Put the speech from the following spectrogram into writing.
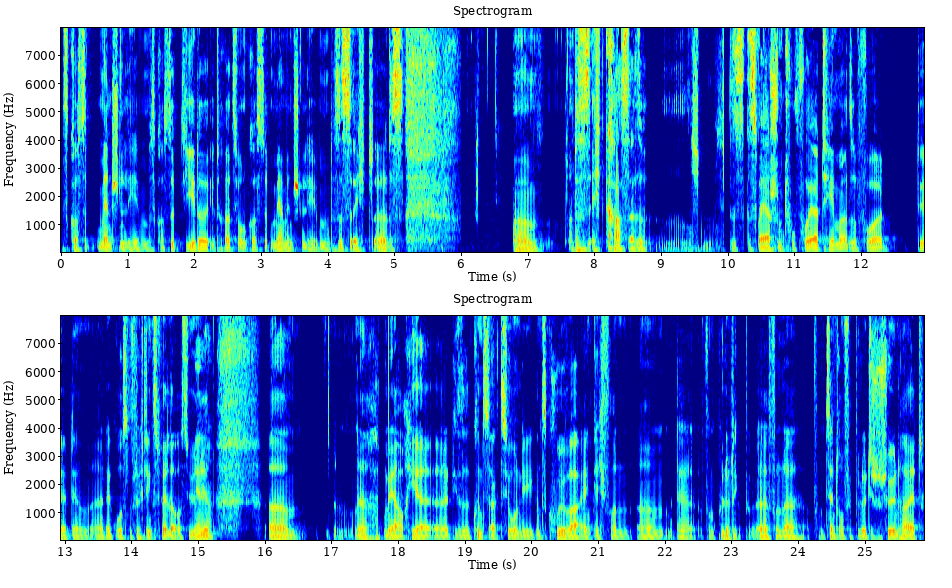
es kostet Menschenleben. Es kostet, jede Iteration kostet mehr Menschenleben. Und das ist echt, äh, das ähm, und das ist echt krass. Also ich, das, das war ja schon vorher Thema, also vor der, der, äh, der großen Flüchtlingswelle aus Syrien. Ja. Ähm, ne, hatten wir ja auch hier äh, diese Kunstaktion, die ganz cool war eigentlich von ähm, der vom Politik äh, von der vom Zentrum für politische Schönheit,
